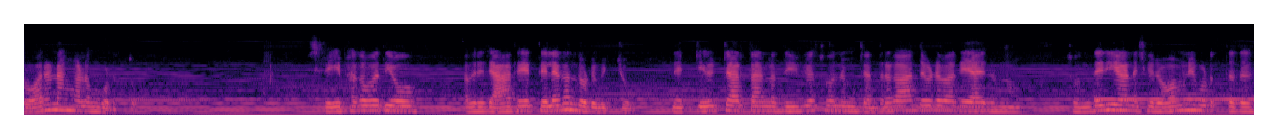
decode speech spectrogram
തോരണങ്ങളും കൊടുത്തു. ശ്രീ ഭഗവതിയോ അവർ രാധയെ തിലകം തൊടുവിച്ചു. നെറ്റിയിൽ ചാർത്താനുള്ള ദിവ്യസൂനം ചന്ദ്രകാന്തയുടെ വകയായിരുന്നു. സുന്ദരിയാണ് ശിരോമണി കൊടുത്തത്.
